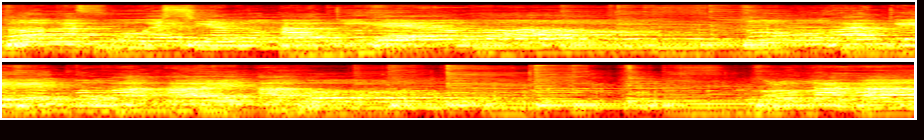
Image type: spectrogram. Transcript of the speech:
Tonga fue si amo aki he o No uha ke he koma ae aho. Kolomaha o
